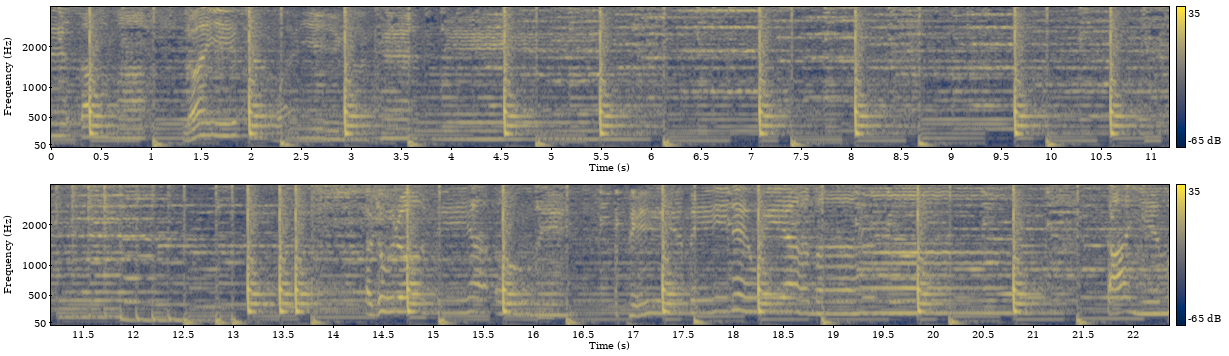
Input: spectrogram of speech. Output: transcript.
တဲ့တာမှာလွမ်းရည်ထက်ဝိုင်းရည်ကခံနေအခုတော့နေရအောင်မေအ ဖေအမေနဲ့ဝေးရမှာတာရင်မ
